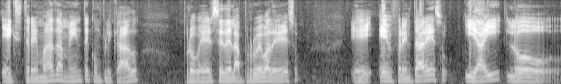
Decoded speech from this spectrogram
extremadamente complicado proveerse de la prueba de eso, eh, enfrentar eso, y ahí lo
